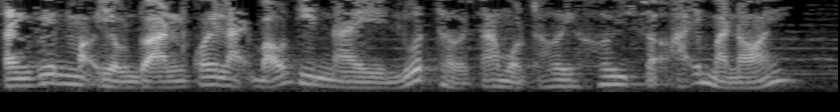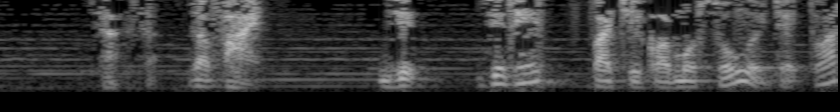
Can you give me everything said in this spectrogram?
Thành viên mạo hiểm đoàn quay lại báo tin này nuốt thở ra một hơi hơi sợ hãi mà nói. Dạ, dạ, dạ phải, giết, giết hết và chỉ còn một số người chạy thoát,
